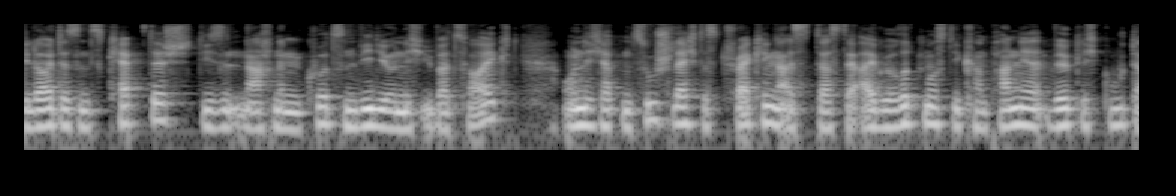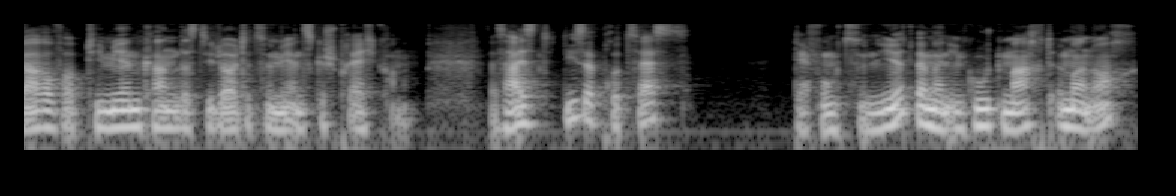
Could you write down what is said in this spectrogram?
die Leute sind skeptisch, die sind nach einem kurzen Video nicht überzeugt und ich habe ein zu schlechtes Tracking, als dass der Algorithmus die Kampagne wirklich gut darauf optimieren kann, dass die Leute zu mir ins Gespräch kommen. Das heißt, dieser Prozess, der funktioniert, wenn man ihn gut macht, immer noch,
